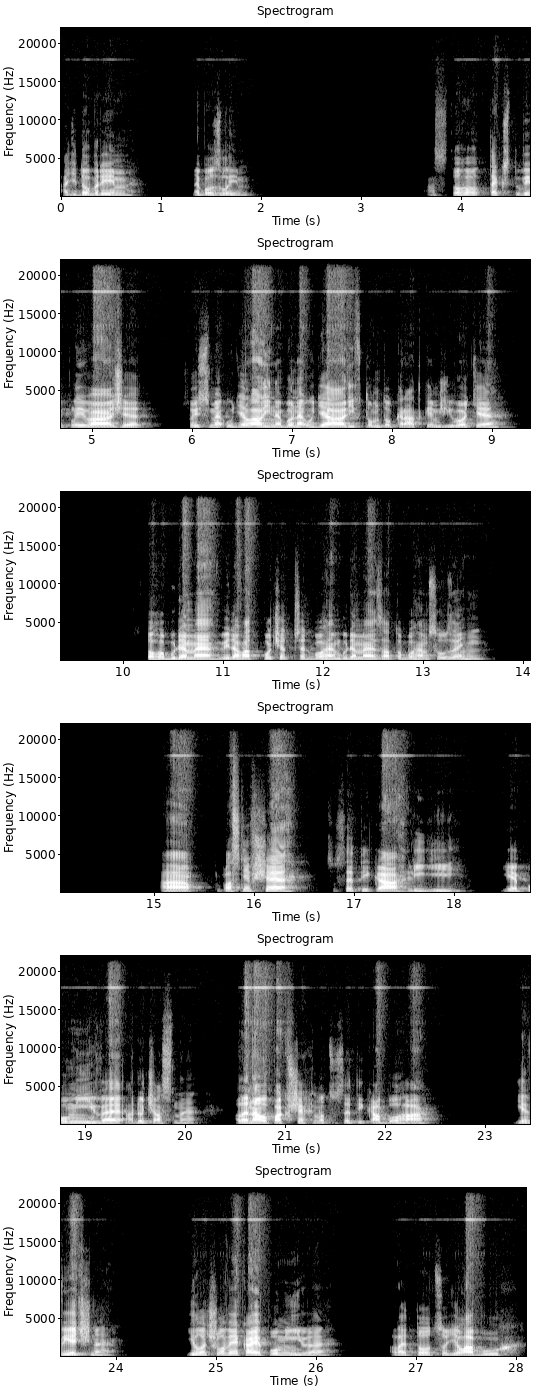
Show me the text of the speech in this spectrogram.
ať dobrým nebo zlým. A z toho textu vyplývá, že co jsme udělali nebo neudělali v tomto krátkém životě, z toho budeme vydávat počet před Bohem, budeme za to Bohem souzení. A vlastně vše, co se týká lidí, je pomíjivé a dočasné, ale naopak všechno, co se týká Boha, je věčné. Dílo člověka je pomíjivé, ale to, co dělá Bůh,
